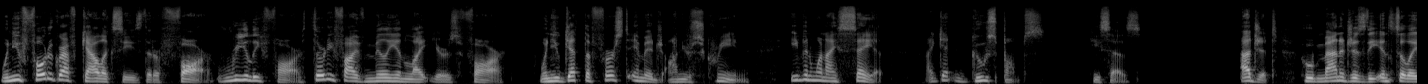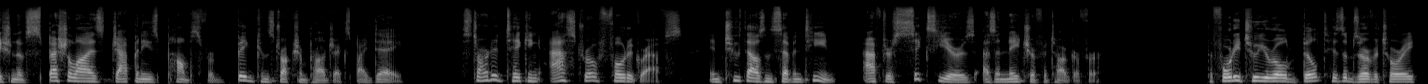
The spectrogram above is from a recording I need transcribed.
When you photograph galaxies that are far, really far, 35 million light years far, when you get the first image on your screen, even when I say it, I get goosebumps, he says. Ajit, who manages the installation of specialized Japanese pumps for big construction projects by day, started taking astrophotographs in 2017 after six years as a nature photographer. The 42 year old built his observatory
